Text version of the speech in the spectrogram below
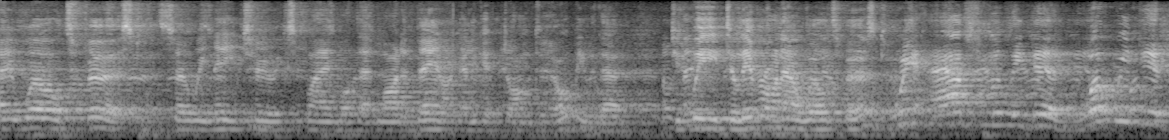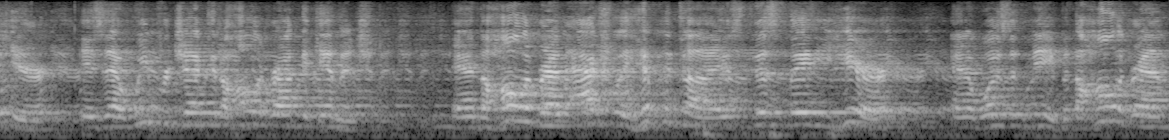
a world's first, so we need to explain what that might have been. I'm going to get Don to help me with that. Did we deliver on our world's first? We absolutely did. What we did here is that we projected a holographic image, and the hologram actually hypnotized this lady here, and it wasn't me, but the hologram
